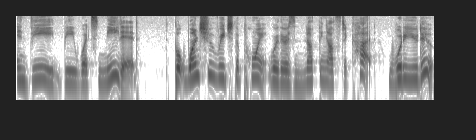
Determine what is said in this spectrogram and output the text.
indeed be what's needed. But once you reach the point where there's nothing else to cut, what do you do?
